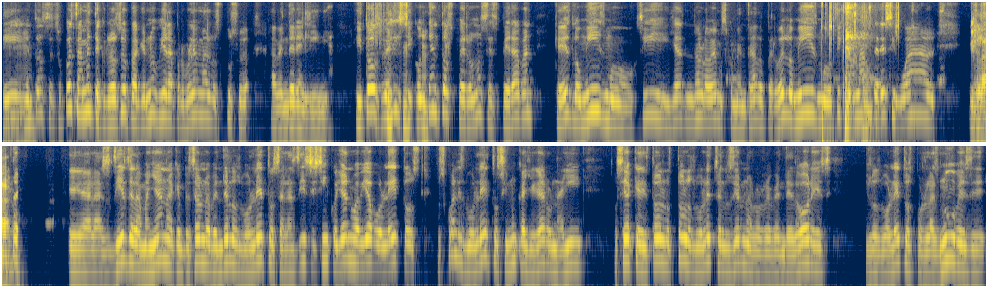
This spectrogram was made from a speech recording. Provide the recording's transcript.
Sí, uh -huh. entonces supuestamente Cruz Azul para que no hubiera problema los puso a vender en línea. Y todos felices y contentos, pero no se esperaban que es lo mismo. Sí, ya no lo habíamos comentado, pero es lo mismo. Ticketmaster es igual. Y claro. que a las 10 de la mañana que empezaron a vender los boletos, a las 10 y 5 ya no había boletos. Pues cuáles boletos si nunca llegaron ahí. O sea que todos los, todos los boletos se los dieron a los revendedores y los boletos por las nubes de,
